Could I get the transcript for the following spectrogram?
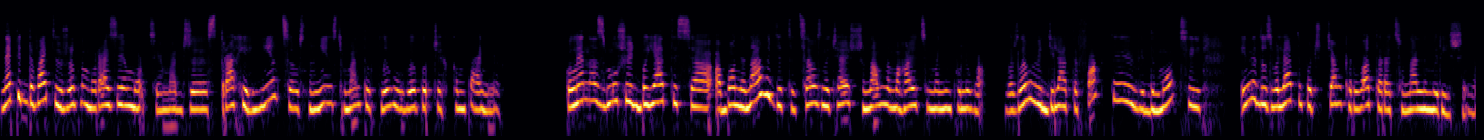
Не піддавайте в жодному разі емоціям, адже страх і гнів це основні інструменти впливу у виборчих кампаніях. Коли нас змушують боятися або ненавидіти, це означає, що нам намагаються маніпулювати. Важливо відділяти факти від емоцій і не дозволяти почуттям керувати раціональними рішеннями.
